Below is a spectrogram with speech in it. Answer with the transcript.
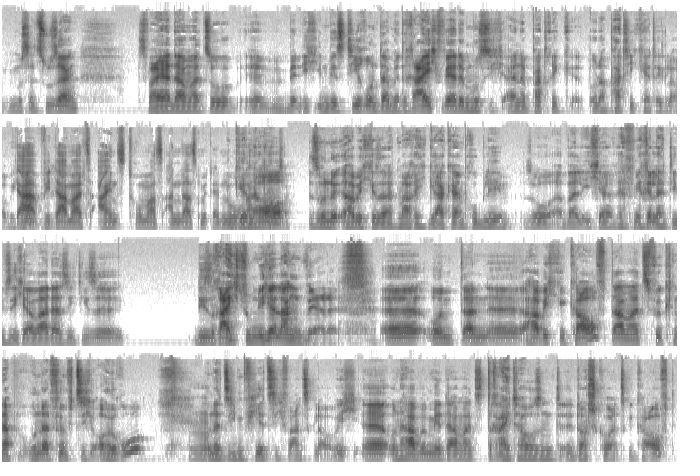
ich muss dazu sagen, es war ja damals so, äh, wenn ich investiere und damit reich werde, muss ich eine Patrick oder Patty-Kette, glaube ich. Ja, ne? wie damals einst Thomas Anders mit der Nora. Genau, so eine habe ich gesagt, mache ich gar kein Problem. So, weil ich ja mir relativ sicher war, dass ich diese, diesen Reichtum nicht erlangen werde. Äh, und dann äh, habe ich gekauft, damals für knapp 150 Euro, 147 waren es, glaube ich, äh, und habe mir damals 3000 Dogecoins gekauft.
